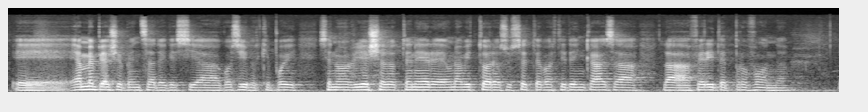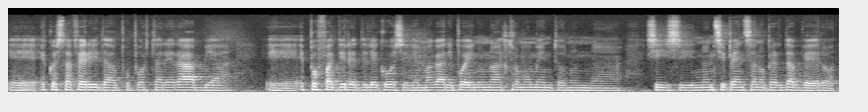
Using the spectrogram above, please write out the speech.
E, a me piace pensare che sia così perché poi se non riesci ad ottenere una vittoria su sette partite in casa la ferita è profonda. E, e questa ferita può portare rabbia e, e, può far dire delle cose che magari poi in un altro momento non si, si, non si pensano per davvero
